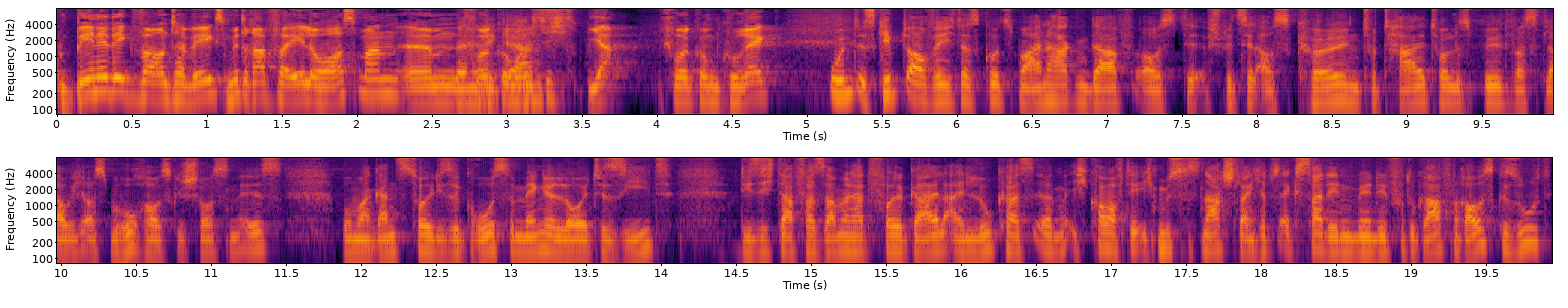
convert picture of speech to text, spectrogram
Benedikt war unterwegs mit Raffaele Horstmann, ähm, vollkommen Ernst. richtig. Ja, vollkommen korrekt. Und es gibt auch, wenn ich das kurz mal einhaken darf, aus der, speziell aus Köln, total tolles Bild, was glaube ich aus dem Hochhaus geschossen ist, wo man ganz toll diese große Menge Leute sieht, die sich da versammelt hat. Voll geil. Ein Lukas, ich komme auf den, ich müsste es nachschlagen. Ich habe es extra den, mir den Fotografen rausgesucht.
